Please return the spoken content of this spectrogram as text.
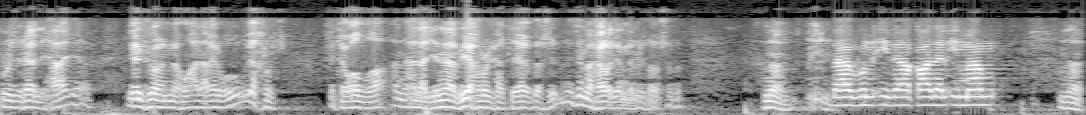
خروج لحاجة يذكر أنه على غير وضوء يخرج يتوضأ أن على جناب يخرج حتى يغتسل مثل ما خرج النبي صلى الله عليه وسلم. نعم. باب إذا قال الإمام نعم.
